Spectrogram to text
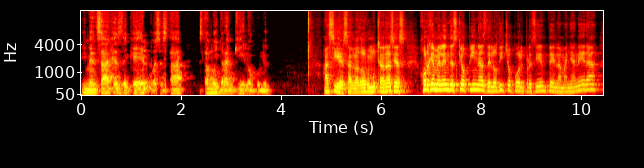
y mensajes de que él pues está, está muy tranquilo, Julio. Así es, Salvador, muchas gracias. Jorge Meléndez, ¿qué opinas de lo dicho por el presidente en la mañanera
